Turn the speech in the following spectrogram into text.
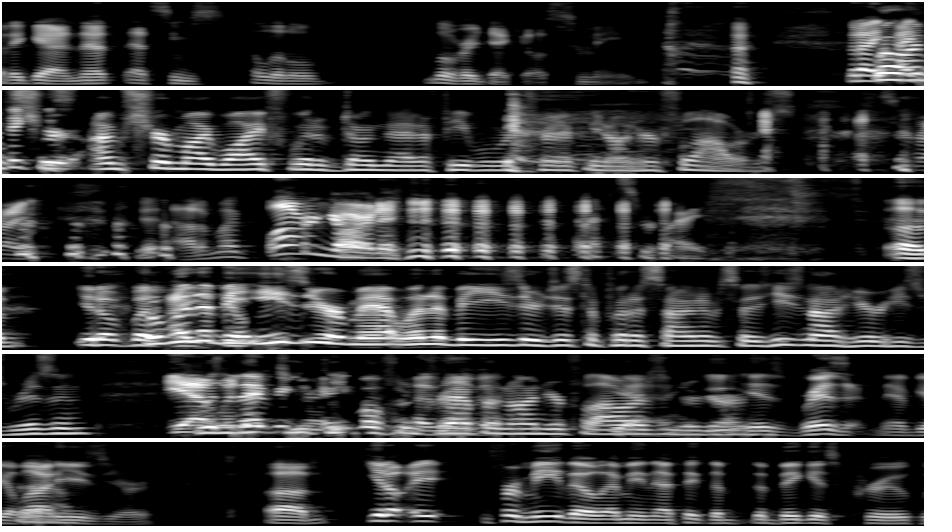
but again, that that seems a little little ridiculous to me. but I, well, I am think sure this- I'm sure my wife would have done that if people were tramping on her flowers. that's right. Get out of my flower garden. That's right. Um, you know, but, But, wouldn't I- it be you know, easier, Matt? Wouldn't it be easier just to put a sign up that says he's not here, he's risen? Yeah, wouldn't wouldn't that be keep people from trampling on your flowers Yeah, in your he garden? is risen. That'd be a lot easier. Um, you know, it, for me though, I mean, I think the the biggest proof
